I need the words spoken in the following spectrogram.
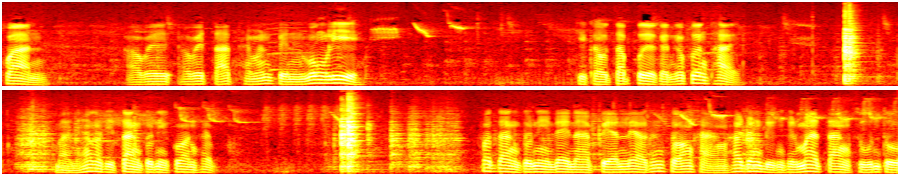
คว้าน เอาไปเอาไปตัดให้มันเป็นวงรี่ ที่เขาตับเปิดกันก็เฟื่องไทยบาดนี้เขาก็ติดตั้งตัวนี้ก่อนครับพอตั้งตัวนี้ได้นาเปลี่ยนแล้วทั้งสองขางเขาจังดึงขึ้นมาตั้งศูนย์ตัว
